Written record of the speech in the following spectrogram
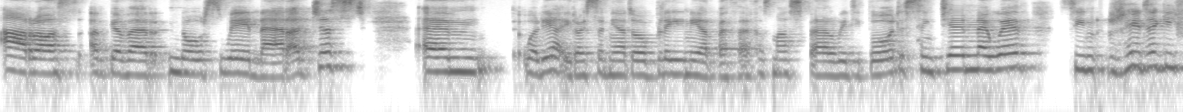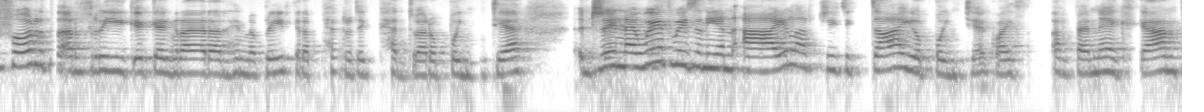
aros ar gyfer nos Wener. A just, um, wel ie, yeah, i roi syniad o blaenu ar bethau, achos mae spel wedi bod y seintiau newydd sy'n rhedeg i ffwrdd ar frig y gyngrair ar hyn o bryd gyda 44 o bwyntiau. Y dre newydd wedyn ni yn ail ar 32 o bwyntiau gwaith arbennig gan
